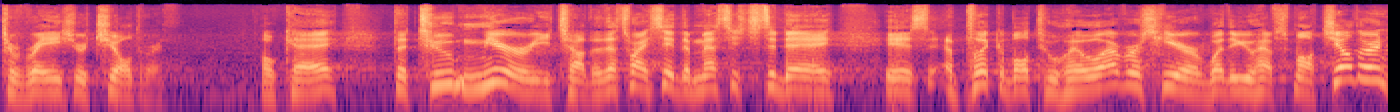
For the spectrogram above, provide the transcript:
to raise your children okay? The two mirror each other. That's why I say the message today is applicable to whoever's here, whether you have small children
